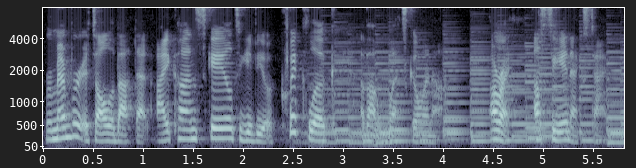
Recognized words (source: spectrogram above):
Remember, it's all about that icon scale to give you a quick look about what's going on. All right, I'll see you next time.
